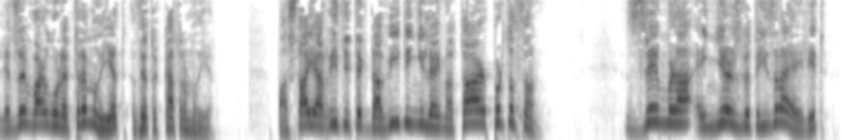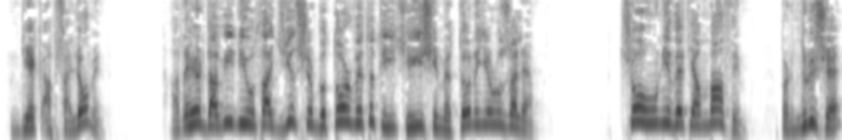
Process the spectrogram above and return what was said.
Lexojmë vargun e 13 dhe të 14. Pastaj arriti tek Davidi një lajmëtar për të thënë: Zemra e njerëzve të Izraelit ndjek Absalomin. Atëherë Davidi u tha gjithë shërbëtorëve të tij që ishin me të në Jeruzalem: Çohuni dhe t'ia mbathim, përndryshe,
